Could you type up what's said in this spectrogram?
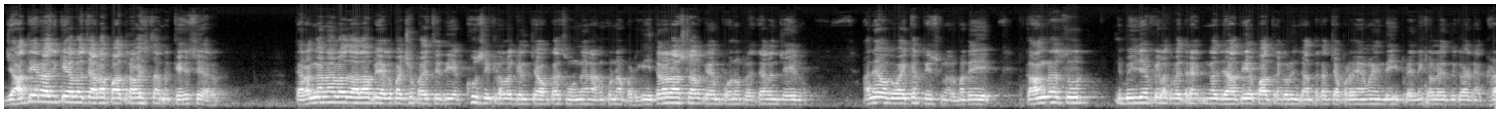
జాతీయ రాజకీయాల్లో చాలా పాత్ర వహిస్తున్న కేసీఆర్. తెలంగాణలో దాదాపు ఏకపక్ష పరిస్థితి ఎక్కువ సీట్లలో గెలిచే అవకాశం ఉందని అనుకున్నప్పటికీ ఇతర రాష్ట్రాలకు ఏం పోను ప్రచారం చేయను. అనే ఒక వైఖరి తీసుకున్నారు. మరి కాంగ్రెస్ బీజేపీలకు వ్యతిరేకంగా జాతీయ పాత్ర గురించి అంతగా చెప్పడం ఏమైంది? ఇప్పుడు ఎన్నికల్లో ఎందుకు ఆయన ఎక్కడ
